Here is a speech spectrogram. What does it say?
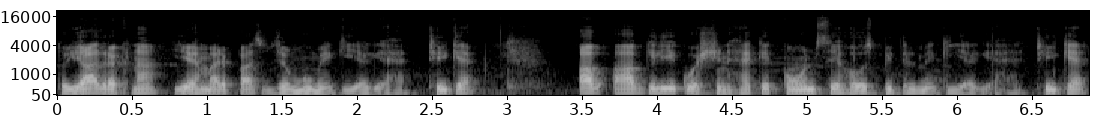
तो याद रखना, ये हमारे पास जम्मू में किया गया है, ठीक है? अब आपके लिए क्वेश्चन है कि कौन से हॉस्पिटल में किया गया है, ठीक है?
